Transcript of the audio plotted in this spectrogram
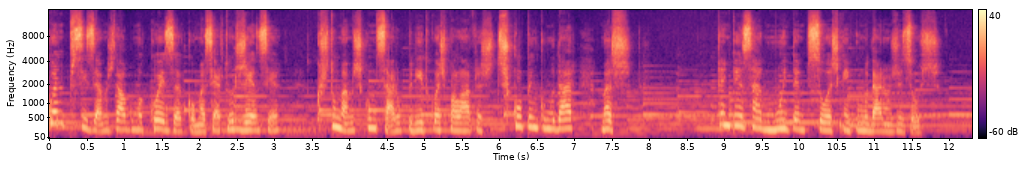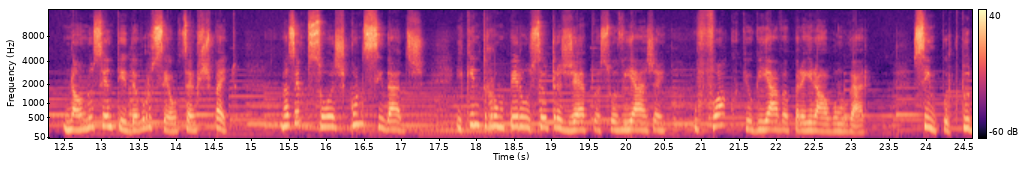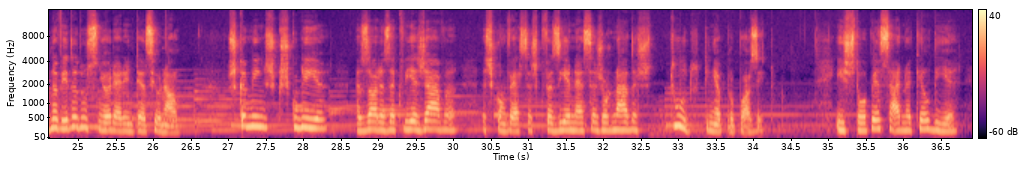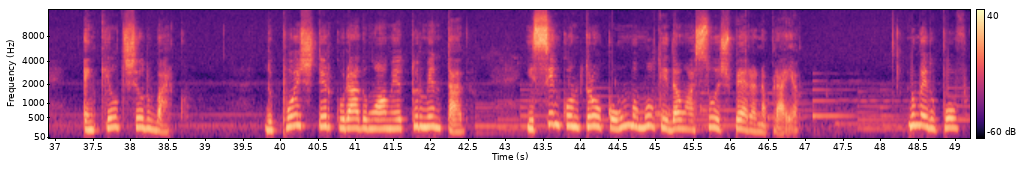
Quando precisamos de alguma coisa com uma certa urgência, costumamos começar o pedido com as palavras: Desculpe incomodar, mas. Tenho pensado muito em pessoas que incomodaram Jesus. Não no sentido de aborrecê-lo sem respeito, mas em pessoas com necessidades e que interromperam o seu trajeto, a sua viagem, o foco que o guiava para ir a algum lugar. Sim, porque tudo na vida do Senhor era intencional. Os caminhos que escolhia, as horas a que viajava, as conversas que fazia nessas jornadas, tudo tinha propósito. E estou a pensar naquele dia em que ele desceu do barco, depois de ter curado um homem atormentado, e se encontrou com uma multidão à sua espera na praia. No meio do povo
